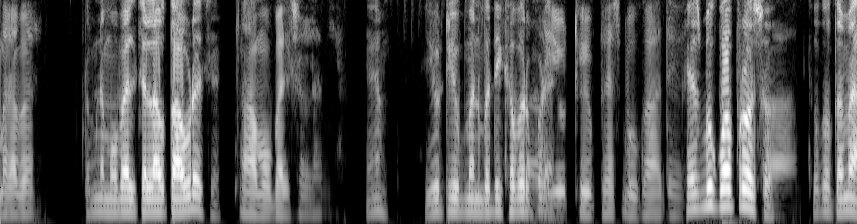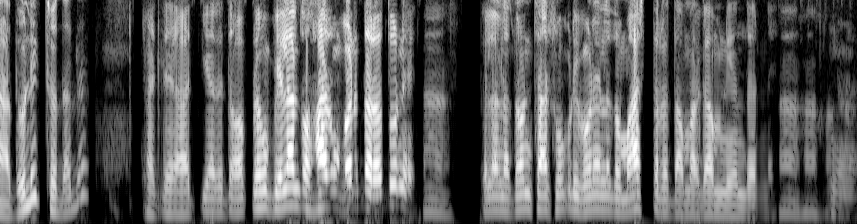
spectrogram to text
બરાબર. તમને મોબાઈલ ચલાવતા આવડે છે? હા મોબાઈલ ચલાવીએ. યુટ્યુબમાં બધી ખબર પડે. યુટ્યુબ ફેસબુક આ તે. ફેસબુક વાપરો છો? તો તો તમે આધુનિક છો દાદા? એટલે અત્યારે તો આપણે હું પેલા તો સારું ભણતર હતું ને. પેલાના ત્રણ ચાર ચોપડી ભણેલા તો માસ્તર હતા અમારા ગામની અંદર ને હા. હા.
